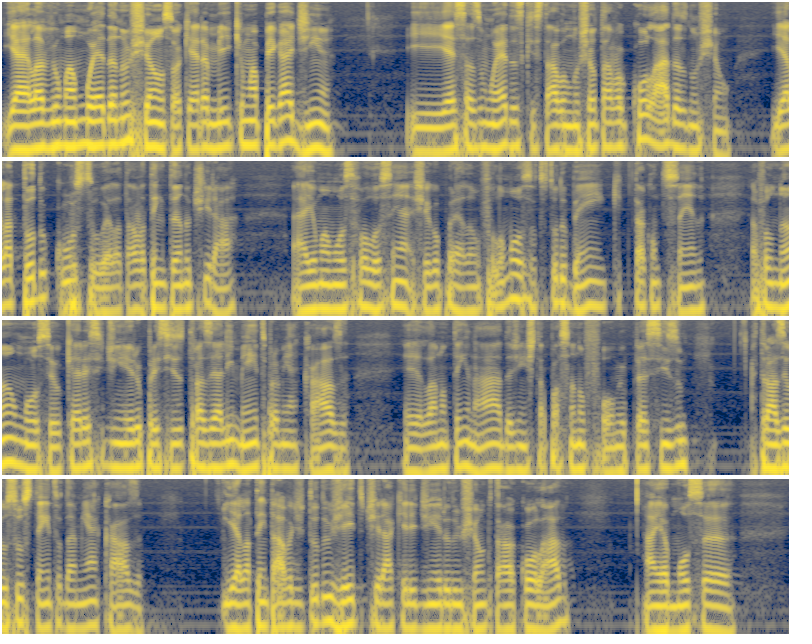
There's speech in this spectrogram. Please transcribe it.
E aí ela viu uma moeda no chão, só que era meio que uma pegadinha. E essas moedas que estavam no chão estavam coladas no chão. E ela a todo custo, ela estava tentando tirar. Aí uma moça falou assim, ah, chegou para ela, falou: "Moça, tá tudo bem? O que está acontecendo?" Ela falou: "Não, moça, eu quero esse dinheiro, eu preciso trazer alimento para minha casa. É, lá não tem nada, a gente está passando fome, eu preciso trazer o sustento da minha casa." E ela tentava de todo jeito tirar aquele dinheiro do chão que estava colado. Aí a moça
